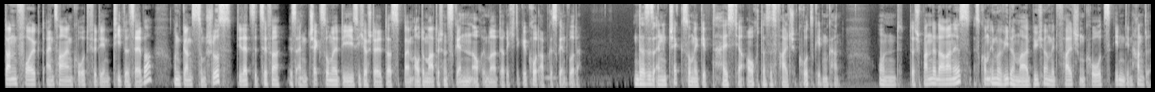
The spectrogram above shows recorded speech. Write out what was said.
Dann folgt ein Zahlencode für den Titel selber und ganz zum Schluss, die letzte Ziffer ist eine Checksumme, die sicherstellt, dass beim automatischen Scannen auch immer der richtige Code abgescannt wurde. Dass es eine Checksumme gibt, heißt ja auch, dass es falsche Codes geben kann. Und das Spannende daran ist, es kommen immer wieder mal Bücher mit falschen Codes in den Handel.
